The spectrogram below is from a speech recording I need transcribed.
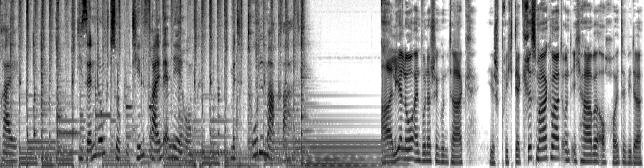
Glutenfrei. Die Sendung zur glutenfreien Ernährung mit Trudel Marquardt. Hallihallo, einen wunderschönen guten Tag. Hier spricht der Chris Marquardt und ich habe auch heute wieder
